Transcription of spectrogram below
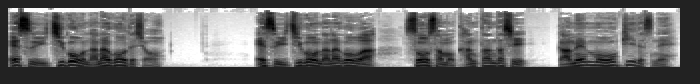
え。S1575 でしょ ?S1575 は操作も簡単だし、画面も大きいですね。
